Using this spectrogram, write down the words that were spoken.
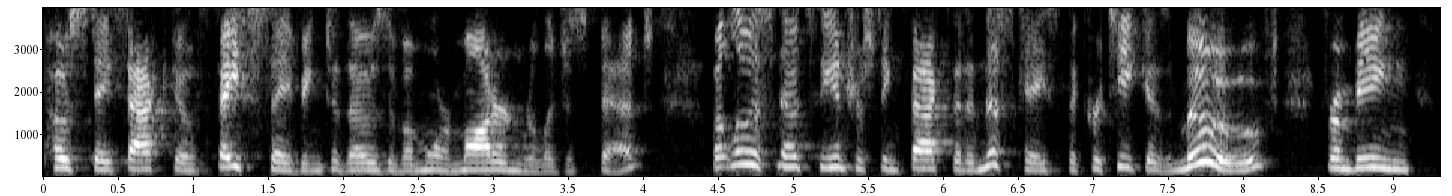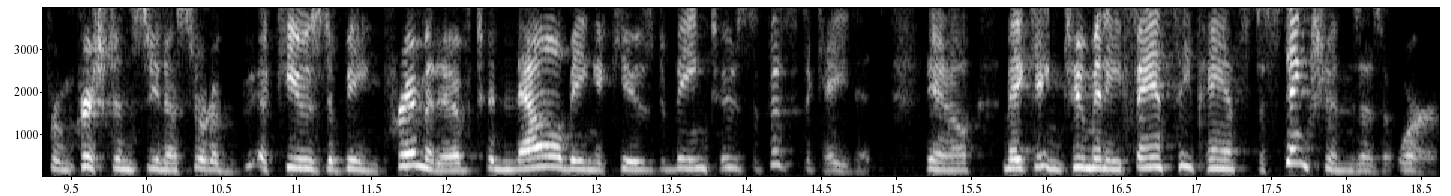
post de facto face saving to those of a more modern religious bent. But Lewis notes the interesting fact that in this case, the critique is moved from being from Christians, you know, sort of accused of being primitive to now being accused of being too sophisticated, you know, making too many fancy pants distinctions, as it were.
